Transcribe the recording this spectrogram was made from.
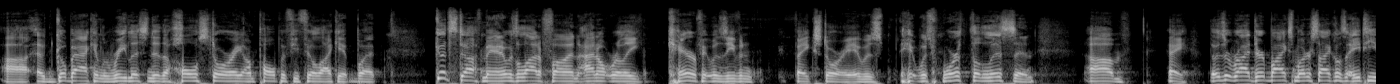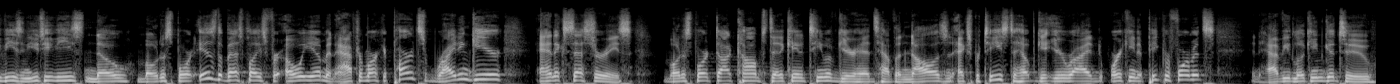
Uh, go back and re-listen to the whole story on Pulp if you feel like it. But good stuff, man. It was a lot of fun. I don't really care if it was even fake story. It was it was worth the listen. Um, hey, those are ride dirt bikes, motorcycles, ATVs, and UTVs. No, MotoSport is the best place for OEM and aftermarket parts, riding gear, and accessories. MotoSport.com's dedicated team of gearheads have the knowledge and expertise to help get your ride working at peak performance and have you looking good too.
